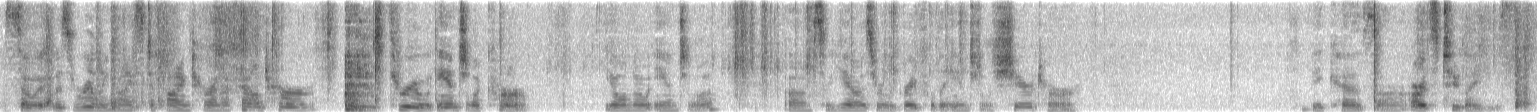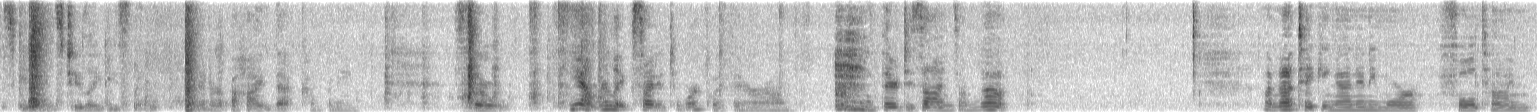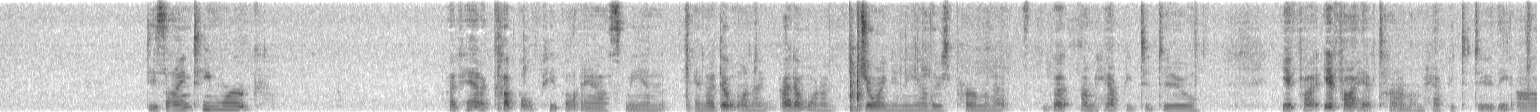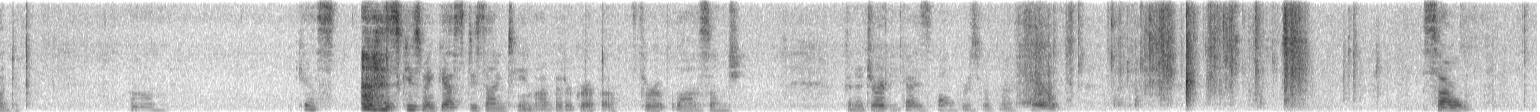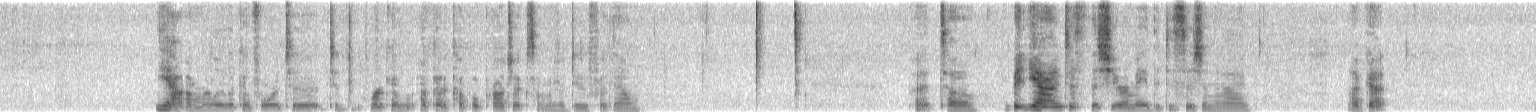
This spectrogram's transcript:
So it was really nice to find her, and I found her through Angela Kerr. You all know Angela. Um, so yeah, I was really grateful that Angela shared her because, uh, or it's two ladies, excuse me, it's two ladies that, that are behind that company. So yeah, I'm really excited to work with their um, their designs. I'm not I'm not taking on any more full-time design team work. I've had a couple people ask me, and, and I don't want to I don't want to join any others permanent, but I'm happy to do if I if I have time. I'm happy to do the odd um, guest excuse me guest design team. I better grab a throat lozenge. I'm gonna drive you guys bonkers with my throat. So yeah, I'm really looking forward to, to working. I've got a couple projects I'm going to do for them. But um, but yeah, and just this year I made the decision that I I've got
